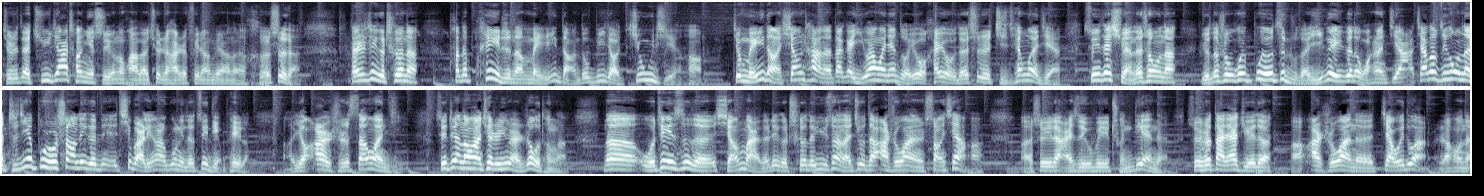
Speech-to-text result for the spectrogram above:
就是在居家场景使用的话呢，确实还是非常非常的合适的。但是这个车呢，它的配置呢，每一档都比较纠结哈。就每一档相差呢，大概一万块钱左右，还有的是几千块钱，所以在选的时候呢，有的时候会不由自主的一个一个的往上加，加到最后呢，直接不如上这个七百零二公里的最顶配了啊，要二十三万几。所以这样的话确实有点肉疼啊。那我这一次的想买的这个车的预算呢，就在二十万上下啊啊，是一辆 SUV 纯电的。所以说大家觉得啊，二十万的价位段，然后呢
